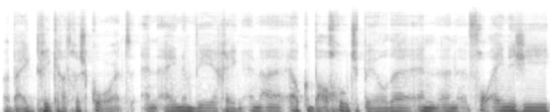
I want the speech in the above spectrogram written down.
Waarbij ik drie keer had gescoord. En heen en weer ging. En elke bal goed speelde. En, en vol energie.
